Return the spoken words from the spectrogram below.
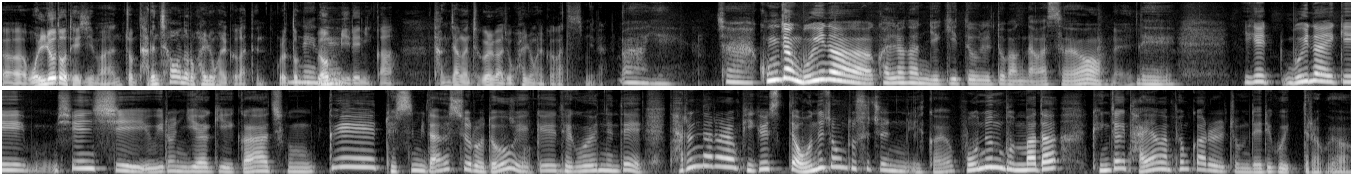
어, 원료도 되지만 좀 다른 차원으로 활용할 것 같은 그리고 또. 먼 미래니까 당장은 저걸 가지고 활용할 것 같습니다. 아, 예. 자, 공장 무인화 관련한 얘기들도 막 나왔어요. 네. 네. 이게 무인화 얘기, CNC 이런 이야기가 지금 꽤 됐습니다. 횟수로도 그렇죠. 예, 꽤 되고 했는데 다른 나라랑 비교했을 때 어느 정도 수준일까요? 보는 분마다 굉장히 다양한 평가를 좀 내리고 있더라고요.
